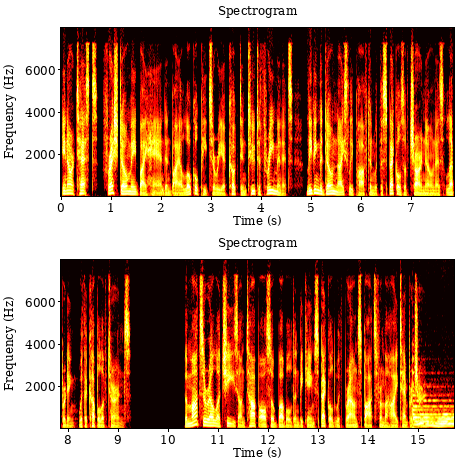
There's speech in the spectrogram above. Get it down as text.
In our tests, fresh dough made by hand and by a local pizzeria cooked in 2 to 3 minutes, leaving the dough nicely puffed and with the speckles of char known as leoparding with a couple of turns. The mozzarella cheese on top also bubbled and became speckled with brown spots from the high temperature.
